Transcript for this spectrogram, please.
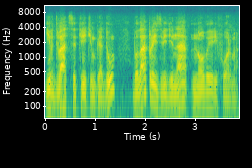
и в 23 году была произведена новая реформа.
